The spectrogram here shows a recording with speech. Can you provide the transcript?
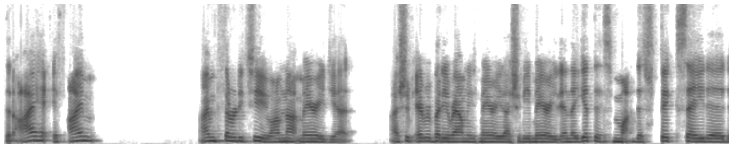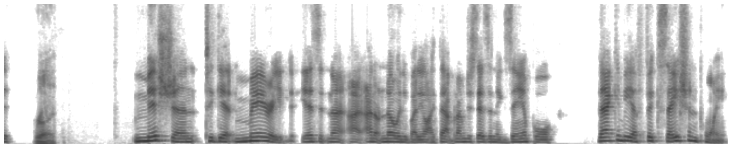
That I, if I'm, I'm 32, I'm not married yet. I should. Everybody around me is married. I should be married, and they get this this fixated right. mission to get married. Is it not I, I, don't know anybody like that but i'm just as an example that can be a fixation point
